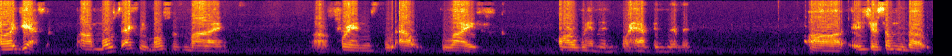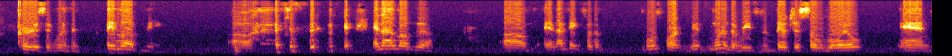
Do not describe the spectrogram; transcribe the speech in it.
Uh, yes. Uh, most actually, most of my uh, friends throughout life are women or have been women. Uh, it's just something about Curtis and women. They love me. Uh, and I love them. Um, and I think for the most part, one of the reasons they're just so loyal, and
